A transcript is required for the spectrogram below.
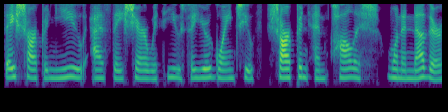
they sharpen you as they share with you. So you're going to sharpen and polish one another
